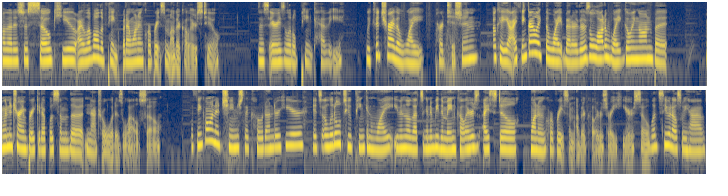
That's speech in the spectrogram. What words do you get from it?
Oh, that is just so cute. I love all the pink, but I want to incorporate some other colors too. This area is a little pink heavy. We could try the white partition. Okay, yeah, I think I like the white better. There's a lot of white going on, but I'm going to try and break it up with some of the natural wood as well, so... I think I want to change the code under here. It's a little too pink and white, even though that's going to be the main colors. I still want to incorporate some other colors right here. So let's see what else we have.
